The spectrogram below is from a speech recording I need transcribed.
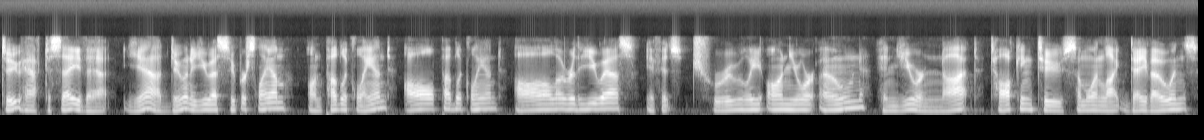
do have to say that, yeah, doing a U.S. Super Slam on public land, all public land, all over the U.S., if it's truly on your own and you are not talking to someone like Dave Owens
